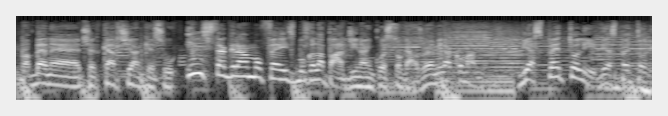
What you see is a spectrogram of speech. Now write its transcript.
Va bene cercarci anche su Instagram o Facebook, la pagina in questo caso, eh, mi raccomando. Vi aspetto lì, vi aspetto lì.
